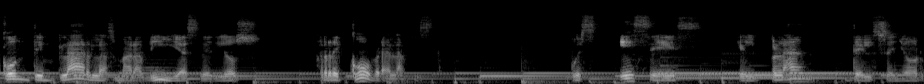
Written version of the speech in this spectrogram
contemplar las maravillas de Dios, recobra la vista. Pues ese es el plan del Señor,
